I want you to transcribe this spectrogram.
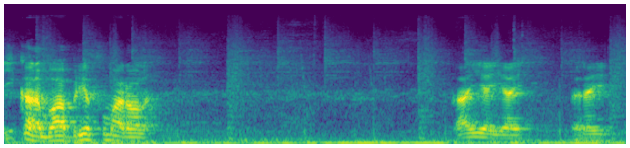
Ih, caramba, eu abri a fumarola. Ai, ai, ai. Pera aí.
